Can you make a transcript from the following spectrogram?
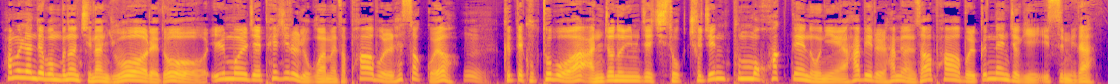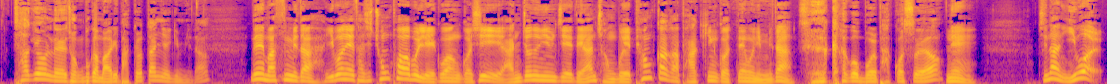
화물연대본부는 지난 6월에도 일몰제 폐지를 요구하면서 파업을 했었고요. 음. 그때 국토부와 안전운임제 지속 추진, 품목 확대 논의에 합의를 하면서 파업을 끝낸 적이 있습니다. 4개월 내에 정부가 말이 바뀌었다는 얘기입니다. 네, 맞습니다. 이번에 다시 총파업을 예고한 것이 안전운임제에 대한 정부의 평가가 바뀐 것 때문입니다. 슥하고 뭘 바꿨어요? 네. 지난 2월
